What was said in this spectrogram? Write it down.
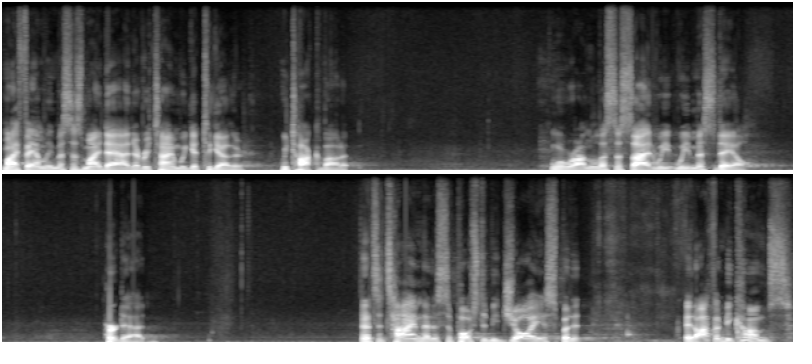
My family misses my dad every time we get together. We talk about it. When we're on the list side, we, we miss Dale, her dad. And it's a time that is supposed to be joyous, but it, it often becomes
